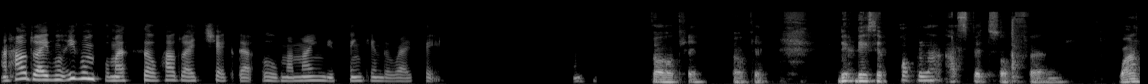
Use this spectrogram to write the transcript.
and how do I even even for myself? How do I check that? Oh, my mind is thinking the right thing. Okay. Okay. There- There's a popular aspect of um, one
